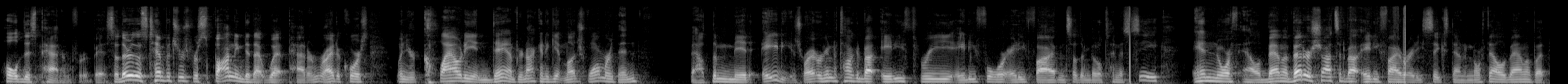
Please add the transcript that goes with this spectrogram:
hold this pattern for a bit. So there are those temperatures responding to that wet pattern, right? Of course, when you're cloudy and damp, you're not going to get much warmer than about the mid 80s, right? We're going to talk about 83, 84, 85 in southern middle Tennessee and North Alabama. Better shots at about 85 or 86 down in North Alabama, but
